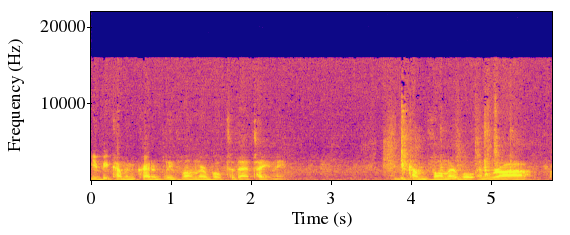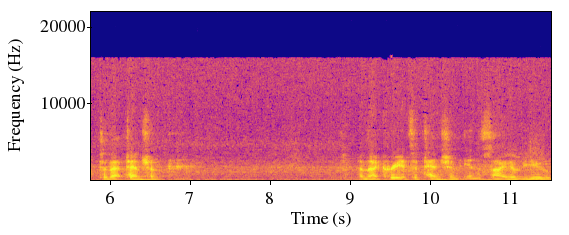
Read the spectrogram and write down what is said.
You become incredibly vulnerable to that tightening. You become vulnerable and raw to that tension. And that creates a tension inside of you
